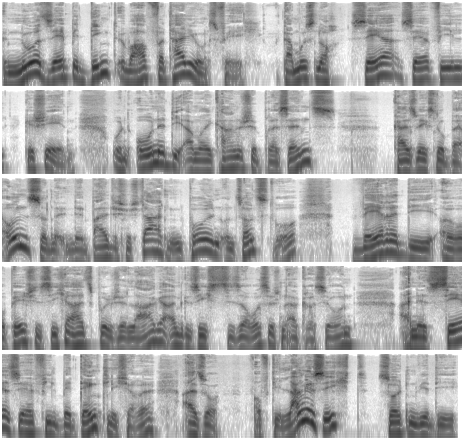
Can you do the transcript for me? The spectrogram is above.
nur sehr bedingt überhaupt verteidigungsfähig. Da muss noch sehr, sehr viel geschehen. Und ohne die amerikanische Präsenz, keineswegs nur bei uns, sondern in den baltischen Staaten, in Polen und sonst wo, wäre die europäische sicherheitspolitische Lage angesichts dieser russischen Aggression eine sehr, sehr viel bedenklichere. Also auf die lange Sicht sollten wir die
